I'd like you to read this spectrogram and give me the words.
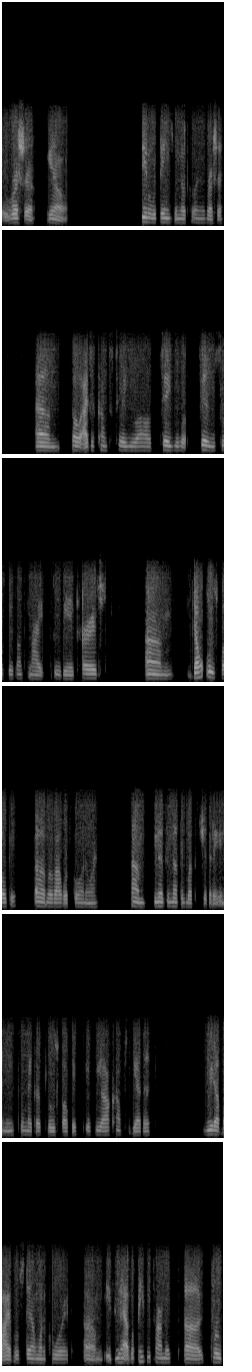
Russia. You know, dealing with things with North Korea and Russia. Um, so I just come to tell you all, tell you what, tell you sisters on tonight to be encouraged. Um, don't lose focus um, about what's going on um, because it's nothing but the trick of the enemy to make us lose focus. If we all come together, read our Bible, stay on one accord, Um, if you have a Pinky Promise uh, group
